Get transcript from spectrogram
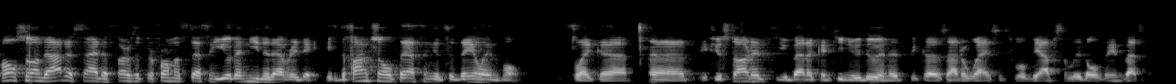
also, on the other side, as far as the performance testing, you don't need it every day. If the functional testing, it's a daily involvement. It's like uh, uh, if you start it, you better continue doing it because otherwise it will be obsolete all the investment.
